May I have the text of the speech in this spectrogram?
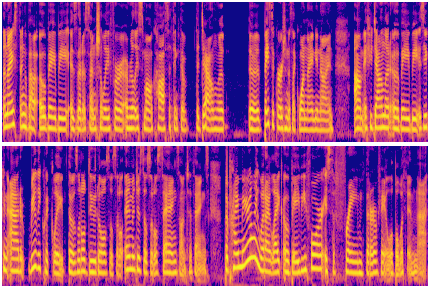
The nice thing about Oh Baby is that essentially for a really small cost, I think the the download the basic version is like 199 um, if you download oh baby is you can add really quickly those little doodles those little images those little sayings onto things. But primarily what i like oh baby for is the frames that are available within that.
